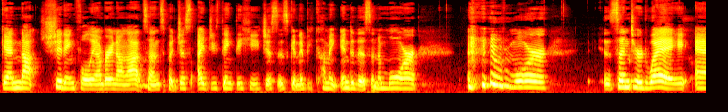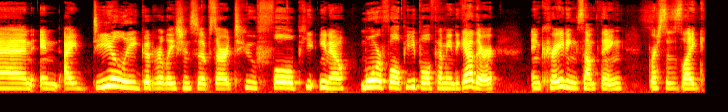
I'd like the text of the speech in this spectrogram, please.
Again not shitting fully on Brandon in that sense but just I do think that he just is going to be coming into this in a more more centered way and in ideally good relationships are two full pe- you know more full people coming together and creating something versus like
